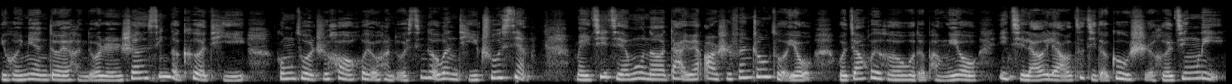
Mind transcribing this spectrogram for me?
你会面对很多人生新的课题，工作之后会有很多新的问题出现。每期节目呢，大约二十分钟左右，我将会和我的朋友一起聊一聊自己的故事和经历。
